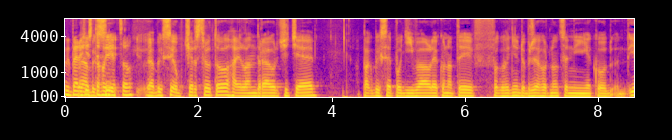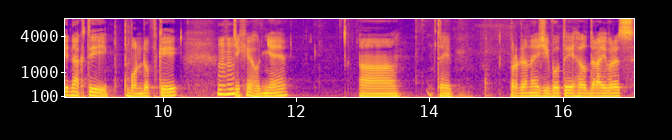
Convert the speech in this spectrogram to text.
Vybereš z toho si, něco? Já bych si občerstvil toho Highlandera určitě a pak bych se podíval jako na ty fakt hodně dobře hodnocený, jako jednak ty bondovky, mm-hmm. těch je hodně a ty prodané životy Helldrivers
